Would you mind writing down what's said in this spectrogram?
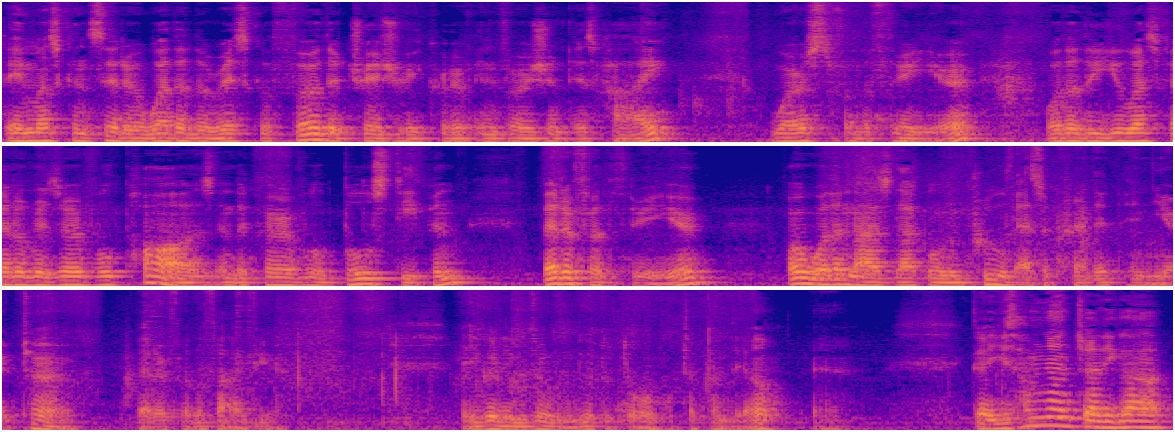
They must consider whether the risk of further treasury curve inversion is high worse for the three year, whether the US Federal Reserve will pause and the curve will bull steepen, better for the three year, or whether NASDAQ will improve as a credit in near term, better for the five year. 이걸 좀 이것도 또 복잡한데요. 예. 그러니까 이 3년짜리가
